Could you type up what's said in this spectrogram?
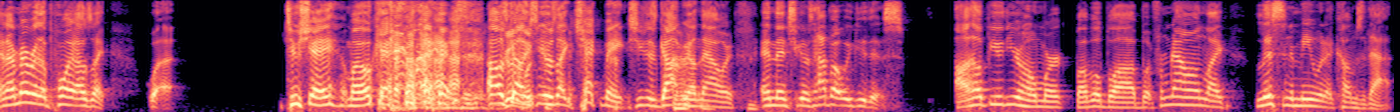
and I remember the point I was like, what? Touche. I'm like, okay. I was of, it was like checkmate. She just got me on that one. And then she goes, How about we do this? I'll help you with your homework, blah, blah, blah. But from now on, like, listen to me when it comes to that.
